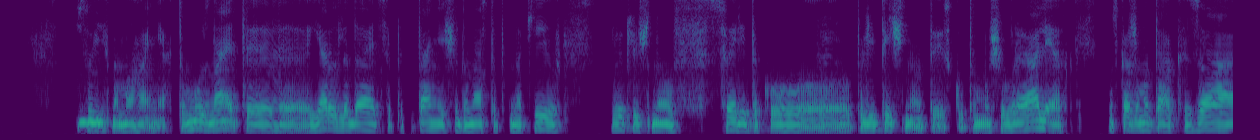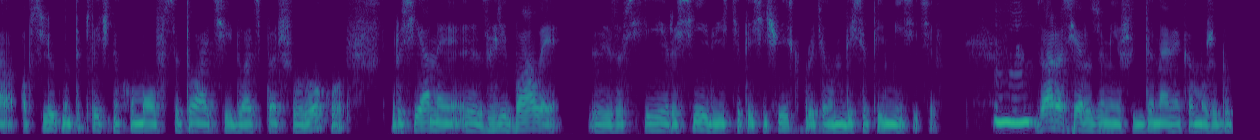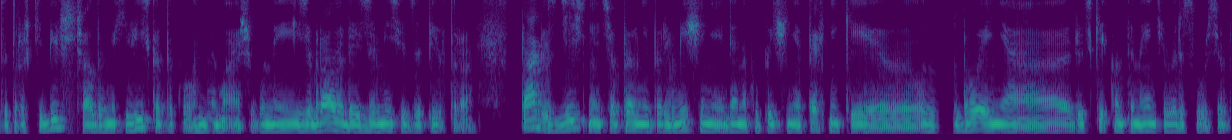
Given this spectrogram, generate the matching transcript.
в своїх намаганнях. Тому, знаєте, я розглядаю це питання щодо наступу на Київ виключно в сфері такого політичного тиску, тому що в реаліях, ну скажімо так, за абсолютно тепличних умов ситуації 21-го року росіяни е, згрібали е, з всієї Росії 200 тисяч військ протягом 10 місяців. Зараз я розумію, що динаміка може бути трошки більша, але в них і війська такого немає, щоб вони її зібрали десь за місяць, за півтора. Так здійснюються певні переміщення, йде накопичення техніки, озброєння людських контингентів і ресурсів.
